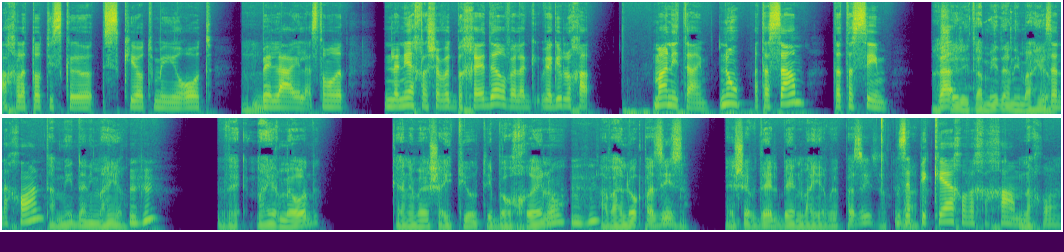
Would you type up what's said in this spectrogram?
החלטות עסקיות, עסקיות מהירות בלילה. זאת אומרת, נניח לשבת בחדר ולהג- ויגידו לך, מאני טיים, נו, אתה שם, אתה תשים. שלי, תמיד אני מהיר. זה נכון? תמיד אני מהיר. ומהיר מאוד, כי אני אומר שהאיטיות היא בעוכרינו. אבל אני לא פזיז. יש הבדל בין מהיר ופזיז. זה. פיקח וחכם, נכון.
